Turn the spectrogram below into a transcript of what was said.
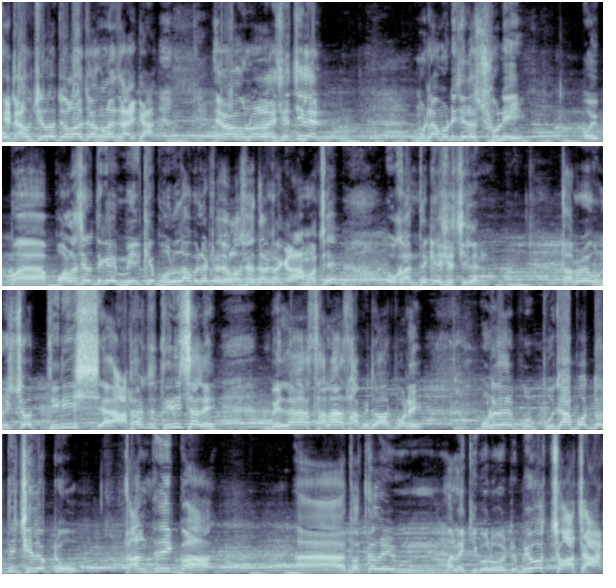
এটাও ছিল জলা জংলা জায়গা। এবং ওনারা এসেছিলেন, মোটামুটি যেটা শুনি, ওই পলাশের দিকে মিরকে ভোল্লা বলে একটা জলাশয় ধারে একটা গ্রাম আছে, ওখান থেকে এসেছিলেন। তারপরে উনিশশো তিরিশ আঠারোশো তিরিশ সালে বেলডাঙ্গা থানা স্থাপিত হওয়ার পরে ওনাদের পূজা পদ্ধতি ছিল একটু তান্ত্রিক বা তৎকালীন মানে কি বলব, একটু বিভৎস আচার।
